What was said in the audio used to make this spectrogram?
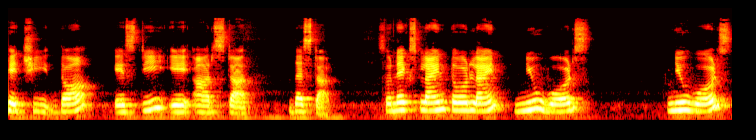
h e the s t a r star the star. So next line third line new words new words.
